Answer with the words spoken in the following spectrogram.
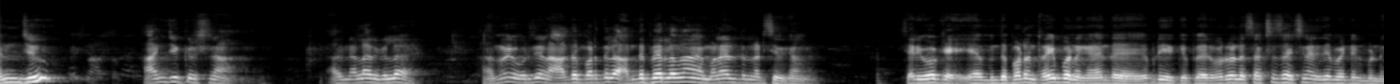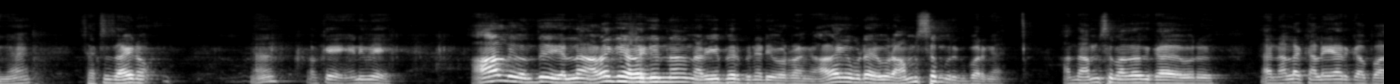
அஞ்சு அஞ்சு கிருஷ்ணா. அது நல்லா இருக்குல்ல அது மாதிரி ஒரிஜினல் அந்த படத்தில் அந்த பேரில் தான் மலையாளத்தில் நடிச்சிருக்காங்க. சரி ஓகே. இந்த படம் ட்ரை பண்ணுங்கள் இந்த எப்படி இருக்குது பேர்? ஒருவேளை சக்ஸஸ் ஆயிடுச்சுன்னா இதே மெயின்டைன் பண்ணுங்கள் சக்ஸஸ் ஆகிடும் ஆ? ஓகே எனிவே ஆள் வந்து எல்லாம் அழகு அழகுன்னா நிறைய பேர் பின்னாடி ஓடுறாங்க. அழகை விட ஒரு அம்சம் இருக்குது பாருங்கள் அந்த அம்சம் அதாவது க ஒரு நல்ல கலையாக இருக்காப்பா.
